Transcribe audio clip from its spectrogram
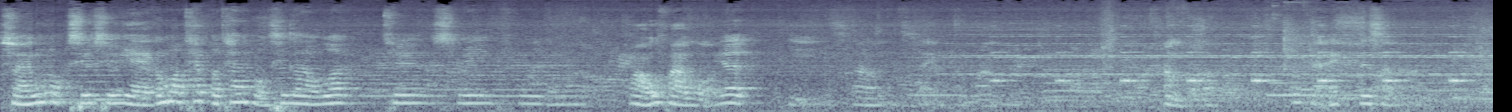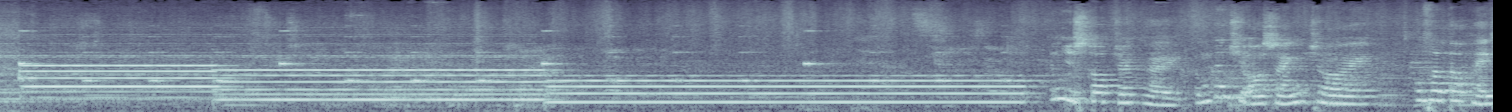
想錄少少嘢，咁我 tap 個 tempo 先啦，one two three four 咁樣。哇，好快喎！一、二、三、四咁樣，差唔多啦。OK，非常。跟住 stop 咗佢，咁跟住我想再 overdub 喺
